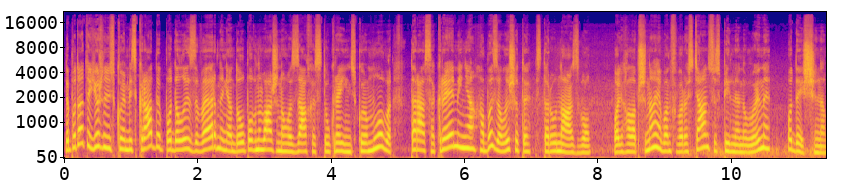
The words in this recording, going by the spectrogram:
Депутати Южненської міськради подали звернення до уповноваженого захисту української мови Тараса Креміня, аби залишити стару назву. Ольга Лапшина, Іван Хворостян, Суспільне новини, Одещина.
